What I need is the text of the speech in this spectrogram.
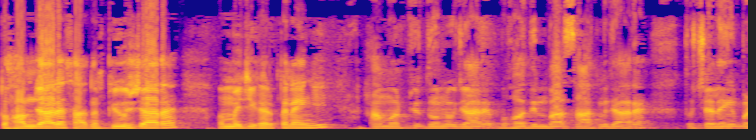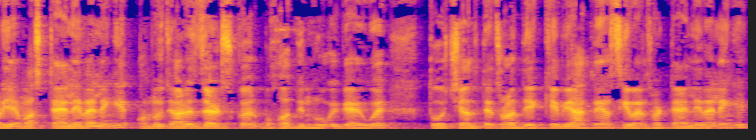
तो हम जा रहे हैं, साथ में पीयूष जा रहा है, मम्मी जी घर पे रहेंगी। हम और पीयूष दोनों जा रहे हैं, बहुत दिन बाद साथ में जा रहे हैं। तो चलेंगे बढ़िया, मस्त टहले वालेंगे। हम लोग जा रहे हैं जेड स्क्वायर बहुत दिन हो गए गए हुए। तो चलते थोड़ा देख के भी आते हैं उसी बार थोड़ा टहले वालेंगे।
